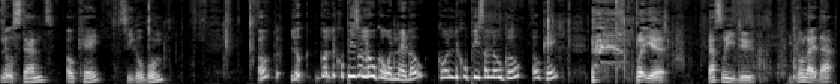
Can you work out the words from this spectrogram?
Little stand, okay. So you go boom. Look, got a little piece of logo on there though. Got a little piece of logo, okay. but yeah, that's what you do. You go like that.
